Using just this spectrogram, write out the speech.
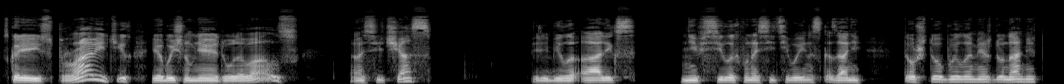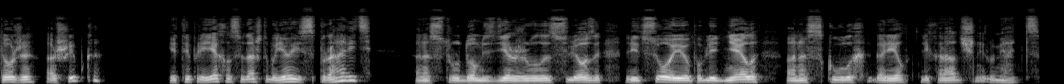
скорее исправить их, и обычно мне это удавалось. А сейчас, — перебила Алекс, не в силах выносить его иносказаний, — то, что было между нами, тоже ошибка, и ты приехал сюда, чтобы ее исправить? Она с трудом сдерживала слезы, лицо ее побледнело, а на скулах горел лихорадочный румянец.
